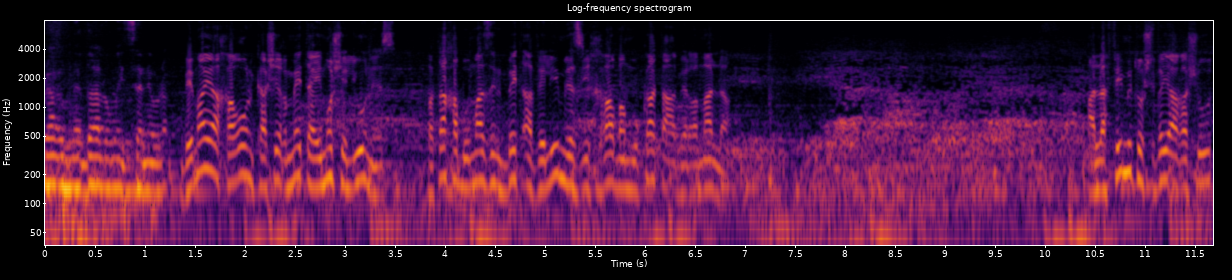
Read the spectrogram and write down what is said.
رغم نضاله 100 سنة ورغم במאי האחרון, כאשר מתה אמו של יונס, פתח אבו מאזן בית אבלים לזכרה במוקטעה ברמאללה. אלפים מתושבי הרשות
